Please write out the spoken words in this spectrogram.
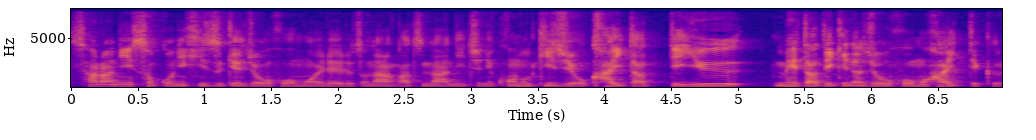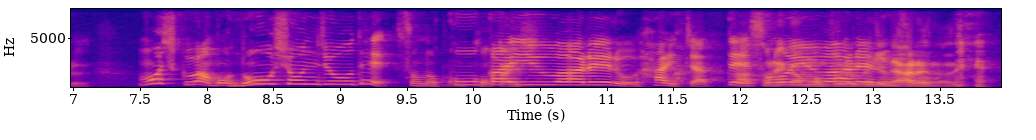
さらにそこに日付情報も入れると何月何日にこの記事を書いたっていうメタ的な情報も入ってくる。もしくはもう Notion 上でその公開 URL を入っちゃってあそれがもうブログになるのね。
